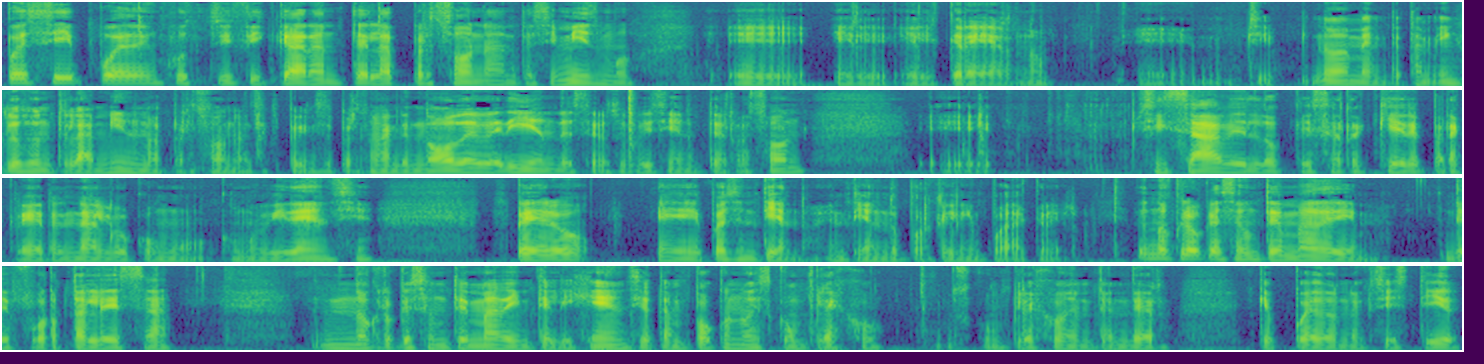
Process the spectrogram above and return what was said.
pues sí pueden justificar ante la persona, ante sí mismo, eh, el, creer, ¿no? Eh, nuevamente, también, incluso entre la misma persona, las experiencias personales no deberían de ser suficiente razón. Eh, si sabes lo que se requiere para creer en algo como, como evidencia, pero pues entiendo, entiendo por qué alguien pueda creer. no creo que sea un tema de, de fortaleza, no creo que sea un tema de inteligencia, tampoco no es complejo, es complejo de entender que puede no existir.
